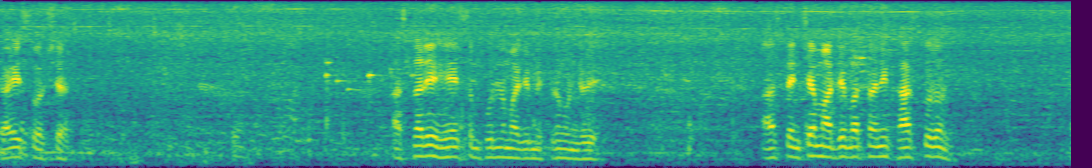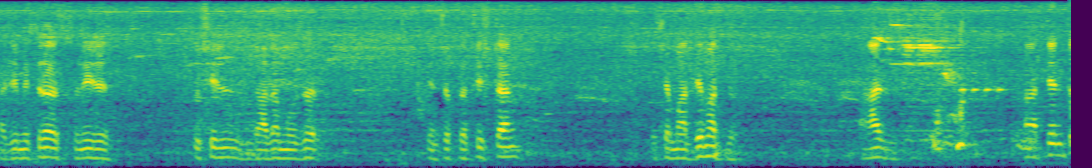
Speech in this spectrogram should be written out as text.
चाळीस वर्ष असणारे हे संपूर्ण माझे मित्रमंडळी. आज त्यांच्या माध्यमातून आणि खास करून माझे मित्र सुनील सुशील दादा मोजर त्यांचं प्रतिष्ठान त्याच्या माध्यमातून आज अत्यंत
